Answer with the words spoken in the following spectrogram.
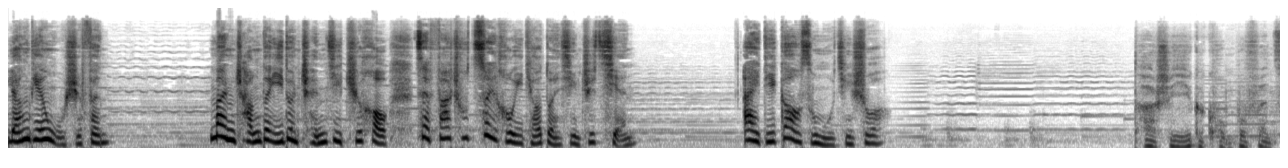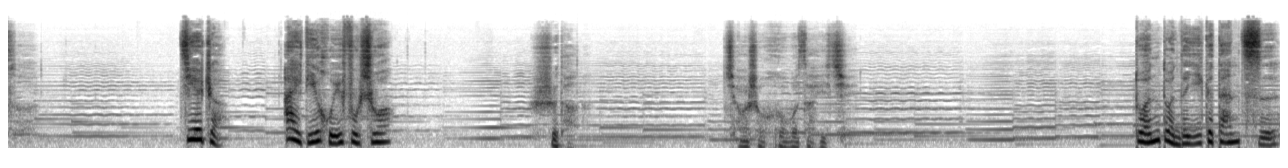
两点五十分，漫长的一段沉寂之后，在发出最后一条短信之前，艾迪告诉母亲说：“他是一个恐怖分子。”接着，艾迪回复说：“是的，枪手和我在一起。”短短的一个单词，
